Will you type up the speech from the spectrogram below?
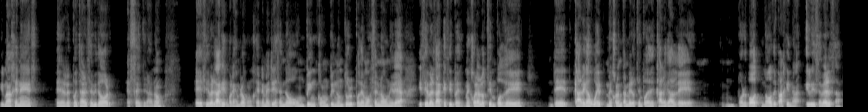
imágenes, eh, respuesta del servidor, etcétera, ¿no? Es verdad que, por ejemplo, con GTmetrix haciendo un pin con un pin on tool podemos hacernos una idea. Y si es verdad que si mejoran los tiempos de, de carga web, mejoran también los tiempos de descarga de por bot, ¿no? De página y viceversa.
